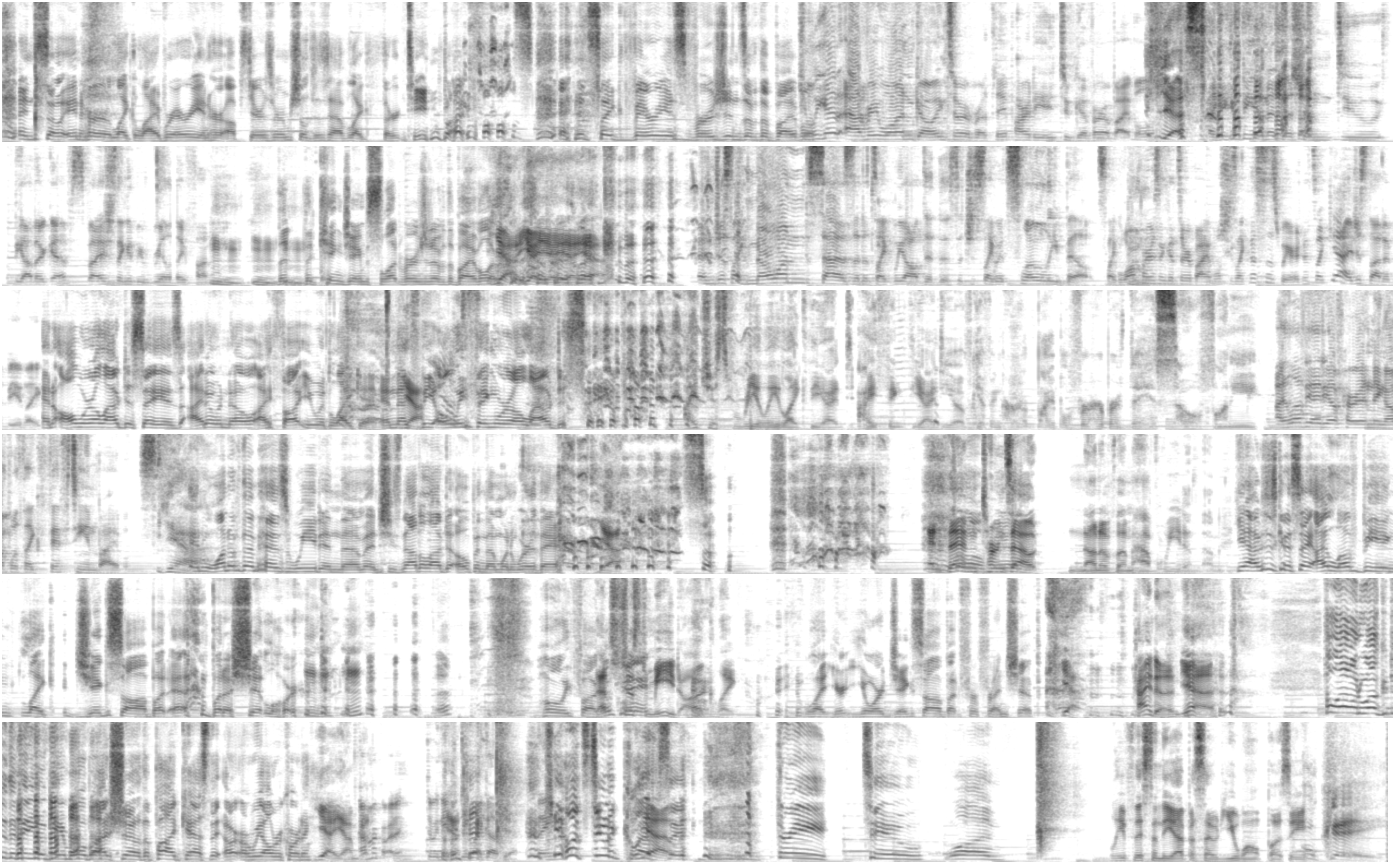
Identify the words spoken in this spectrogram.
and so in her like library in her upstairs room, she'll just have like 13 Bibles. And it's like various versions of the Bible. Can we get everyone going to her birthday party to give her a Bible? Yes. Like it could be in addition to the other gifts, but I just think it'd be really funny. Mm-hmm, mm-hmm, the, mm-hmm. the King James slut version of the Bible. or Yeah, yeah, yeah, yeah, yeah. Like the- And just like no one says that it's like we all did this. It's just like it slowly builds. Like one person gets her Bible, she's like, "This is weird." It's like, yeah, I just thought it'd be like. and all we're allowed to say is, I don't know, I thought you would like it. And that's Yeah. the only thing we're allowed to say about it. I just really like the idea. I think the idea of giving her a Bible for her birthday is so funny. I love the idea of her ending up with like 15 Bibles. Yeah. And one of them has weed in them, and she's not allowed to open them when we're there. yeah. so And then Oh, turns man. out none of them have weed in them. yeah, I was just gonna say I love being like jigsaw, but but a shit lord. Mm-hmm, mm-hmm. Holy fuck! That's okay. just me, dog. Like, What you're your jigsaw, but for friendship. yeah. Kinda. Yeah. Hello and welcome to the Video Game Robot Show, the podcast that are, are we all recording? Yeah, yeah, I'm good. I'm recording. Do we need to do like a thing? Yeah, let's do a classic. Three, two, one. Leave this in the episode. You won't, pussy. Okay.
